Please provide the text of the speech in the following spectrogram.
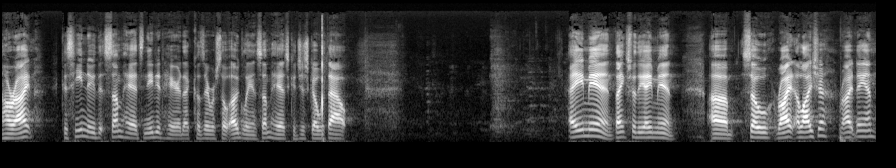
all right? Because He knew that some heads needed hair because they were so ugly and some heads could just go without. Amen. Thanks for the amen. Um, so, right, Elijah? Right, Dan?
